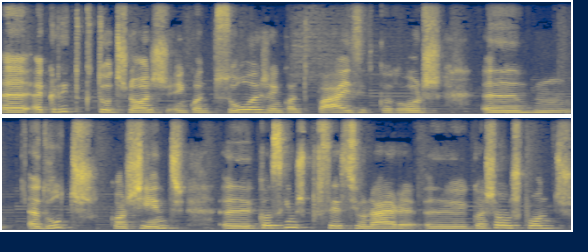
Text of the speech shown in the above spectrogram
Uh, acredito que todos nós, enquanto pessoas, enquanto pais, educadores, uh, adultos conscientes, uh, conseguimos percepcionar quais são os pontos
